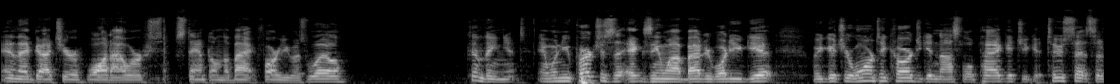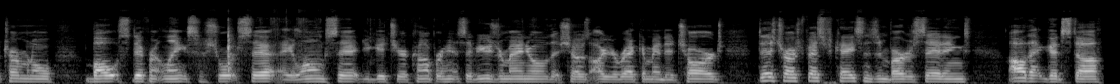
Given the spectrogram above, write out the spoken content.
and they've got your watt hours stamped on the back for you as well. Convenient. And when you purchase an XZNY battery, what do you get? Well, you get your warranty card, you get a nice little package, you get two sets of terminal bolts, different lengths, a short set, a long set. You get your comprehensive user manual that shows all your recommended charge, discharge specifications, inverter settings, all that good stuff.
